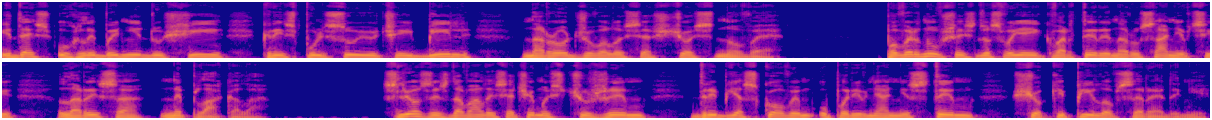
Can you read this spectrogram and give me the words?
І десь у глибині душі, крізь пульсуючий біль, народжувалося щось нове. Повернувшись до своєї квартири на Русанівці, Лариса не плакала. Сльози здавалися чимось чужим, дріб'язковим у порівнянні з тим, що кипіло всередині.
